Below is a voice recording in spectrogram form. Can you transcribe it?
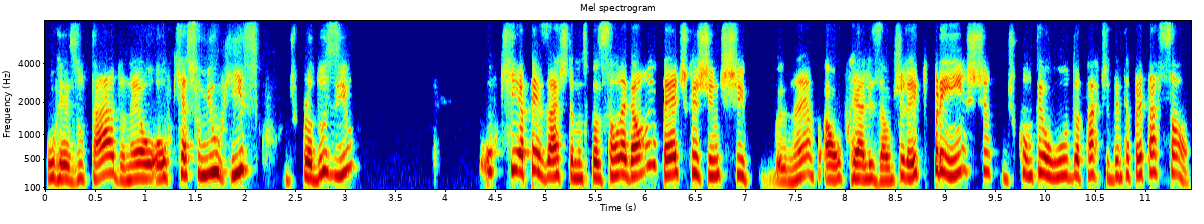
o resultado, né? ou, ou que assumiu o risco de produzir, o que, apesar de ter uma disposição legal, não impede que a gente, né, ao realizar o direito, preencha de conteúdo a partir da interpretação.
